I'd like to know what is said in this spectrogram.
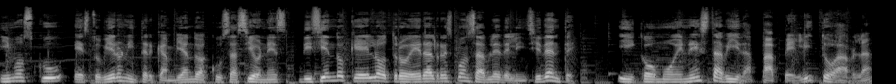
y Moscú estuvieron intercambiando acusaciones diciendo que el otro era el responsable del incidente. Y como en esta vida papelito habla,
